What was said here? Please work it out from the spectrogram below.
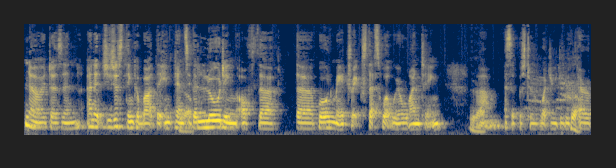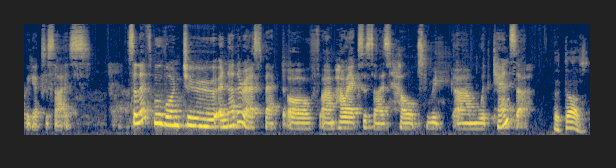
No, it doesn't. And it, you just think about the intensity, yeah. the loading of the, the bone matrix. That's what we're wanting, yeah. um, as opposed to what you do with aerobic exercise. So let's move on to another aspect of um, how exercise helps with, um, with cancer. It does.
